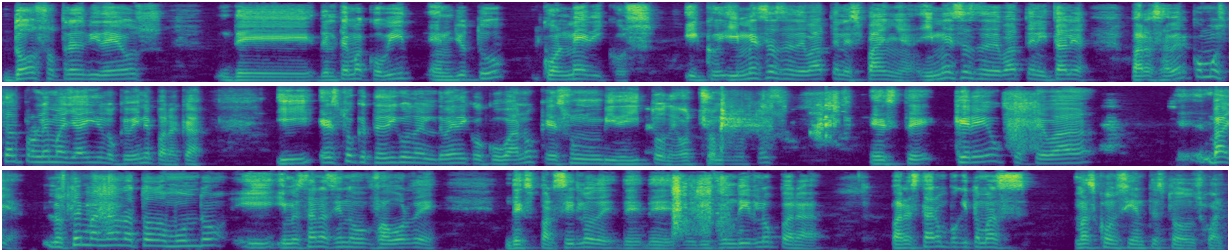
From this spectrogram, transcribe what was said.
dos o tres videos de, del tema COVID en YouTube con médicos y, mesas de debate en España y mesas de debate en Italia para saber cómo está el problema ya y de lo que viene para acá. Y esto que te digo del médico cubano, que es un videito de ocho minutos, este, creo que te va, eh, vaya, lo estoy mandando a todo mundo y, me están haciendo un favor de, de esparcirlo, de, de, difundirlo para, para estar un poquito más, más conscientes todos, Juan.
